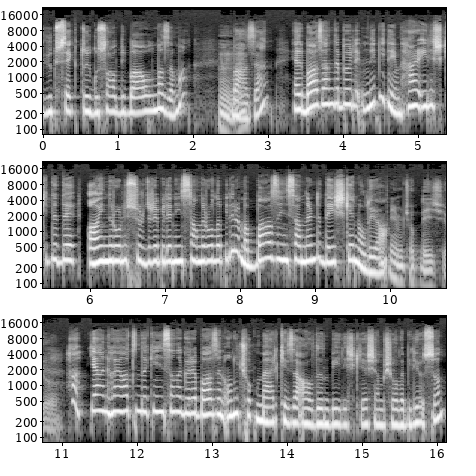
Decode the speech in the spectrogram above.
yüksek duygusal bir bağ olmaz ama bazen. Yani bazen de böyle ne bileyim her ilişkide de aynı rolü sürdürebilen insanlar olabilir ama bazı insanların da değişken oluyor. Benim çok değişiyor. Hah, yani hayatındaki insana göre bazen onu çok merkeze aldığın bir ilişki yaşamış olabiliyorsun.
